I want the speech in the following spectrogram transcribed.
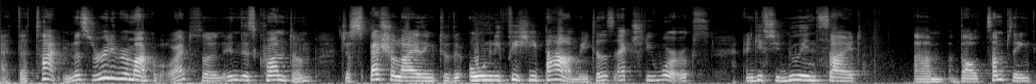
at that time. And that's really remarkable, right? So in, in this quantum, just specializing to the only fishy parameters actually works and gives you new insight um, about something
